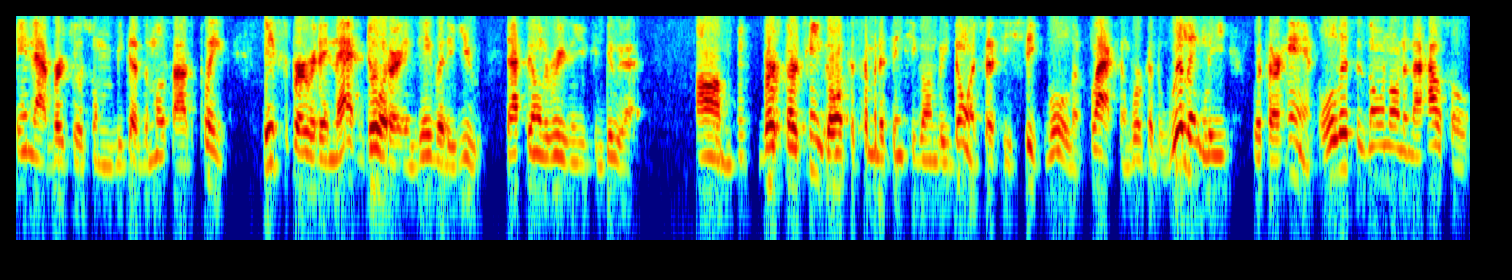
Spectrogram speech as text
in that virtuous woman because the Most High has placed His Spirit in that daughter and gave her to you. That's the only reason you can do that. Um, verse 13 going to some of the things she's going to be doing. Says she seek wool and flax and worketh willingly with her hands. All this is going on in the household.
